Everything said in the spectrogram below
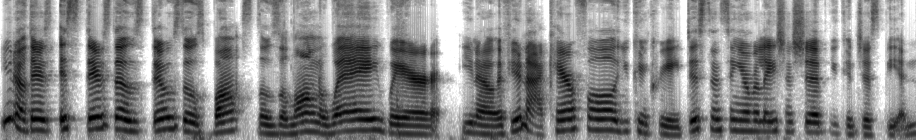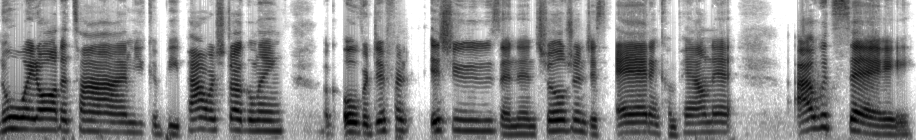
you know, there's it's there's those there's those bumps, those along the way where you know if you're not careful, you can create distance in your relationship. You can just be annoyed all the time. You could be power struggling over different issues, and then children just add and compound it I would say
